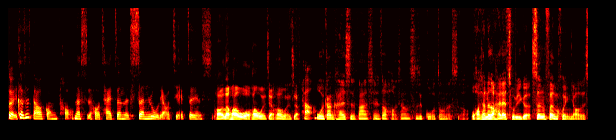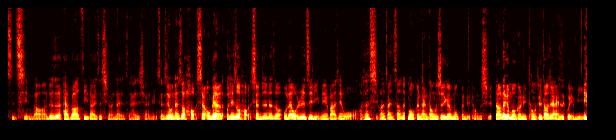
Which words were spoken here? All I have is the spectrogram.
对。可是到公投那时候才真的深入了解。这件事好，那换我，换我讲，换我讲。好，我刚刚开始发现的时候，好像是国中的时候，我好像那时候还在处于一个身份混淆的时期，你知道吗？就是还不知道自己到底是喜欢男生还是喜欢女生。所以我那时候好像，我跟你讲，我先说好像，就是那时候我在我日记里面发现，我好像喜欢班上的某个男同学跟某个女同学，然后那个某个女同学到现在还是闺蜜。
